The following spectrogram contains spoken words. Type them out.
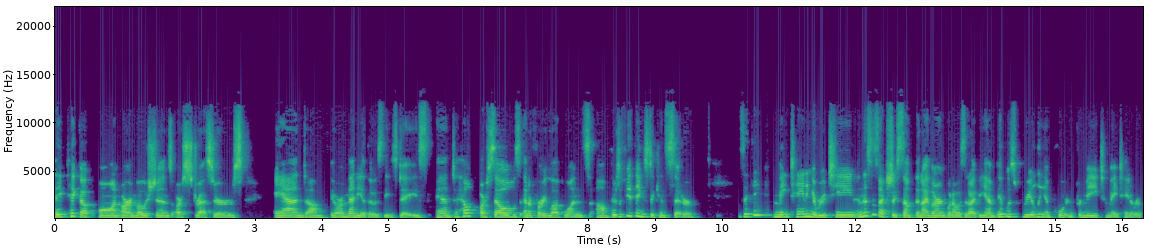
They pick up on our emotions, our stressors, and um, there are many of those these days. And to help ourselves and our furry loved ones, um, there's a few things to consider is I think maintaining a routine, and this is actually something I learned when I was at IBM. It was really important for me to maintain a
